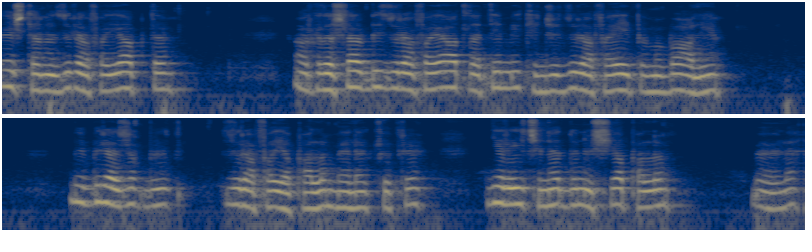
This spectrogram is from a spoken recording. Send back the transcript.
5 tane zürafa yaptım. Arkadaşlar bir zürafayı atlatayım. ikinci zürafaya ipimi bağlayayım. Bir birazcık büyük zürafa yapalım. Böyle köprü. Geri içine dönüş yapalım. Böyle.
